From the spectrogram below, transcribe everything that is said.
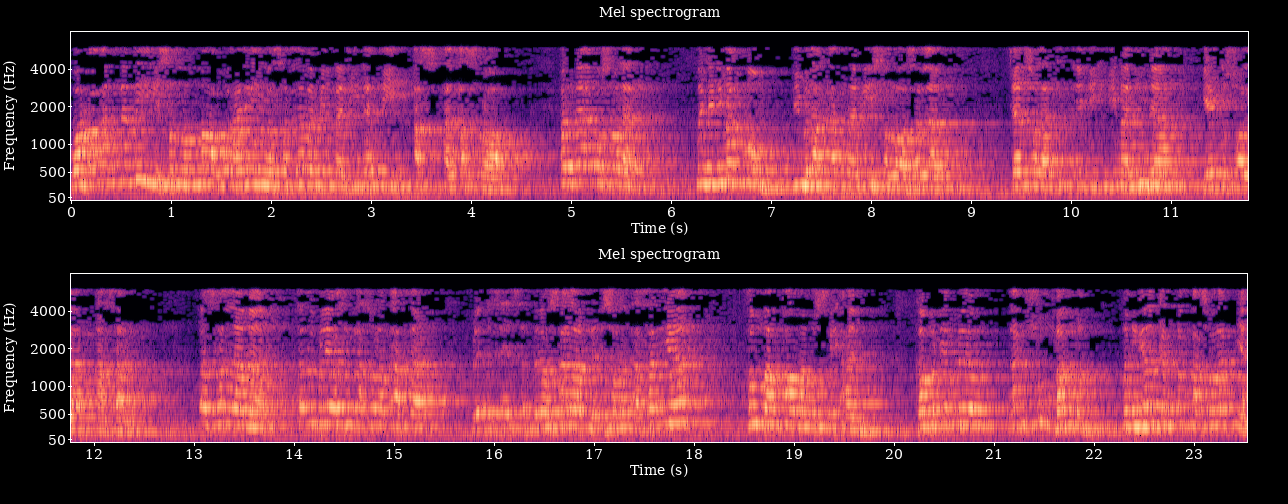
wara'a Nabi sallallahu alaihi wasallam bil Madinati al-Asra." Pernah aku salat menjadi makmum di belakang Nabi sallallahu alaihi wasallam dan salat di, di Madinah yaitu salat asar. Wasallama lalu beliau setelah salat asar beliau salam dari salat asarnya, thumma qama musri'an. Kemudian beliau langsung bangun meninggalkan tempat salatnya.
